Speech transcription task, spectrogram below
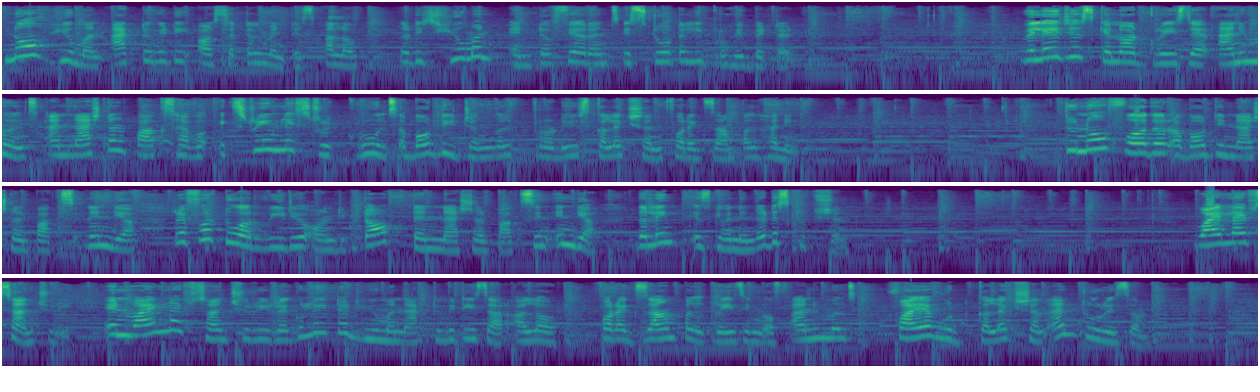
No human activity or settlement is allowed, that is, human interference is totally prohibited. Villages cannot graze their animals, and national parks have extremely strict rules about the jungle produce collection, for example, honey. To know further about the national parks in India, refer to our video on the top 10 national parks in India. The link is given in the description. Wildlife Sanctuary In Wildlife Sanctuary, regulated human activities are allowed, for example, grazing of animals, firewood collection, and tourism.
